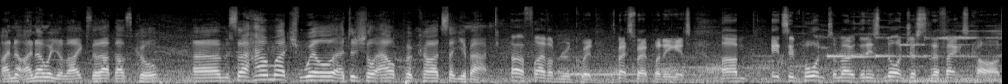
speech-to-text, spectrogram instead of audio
I know, I know what you're like, so that, that's cool. Um, so how much will a digital output card set you back? Uh, 500 quid, the best way of putting it. Um, it's important to note that it's not just an effects card,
